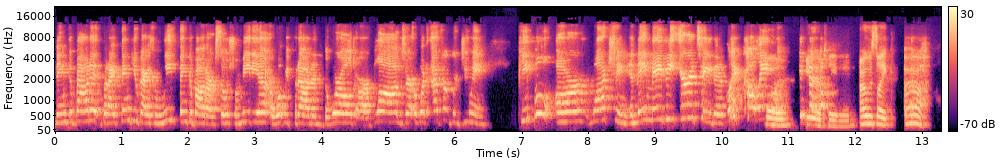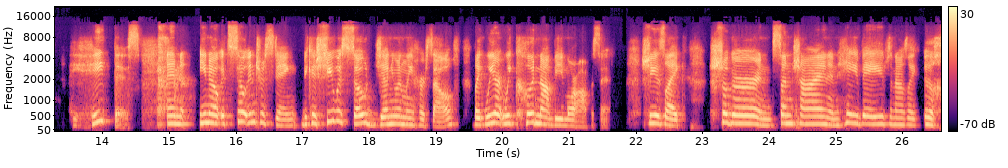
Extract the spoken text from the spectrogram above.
think about it. But I think you guys, when we think about our social media or what we put out into the world or our blogs or whatever we're doing, people are watching and they may be irritated. Like Colleen, so irritated. I was like, oh, I hate this. And you know, it's so interesting because she was so genuinely herself. Like we are, we could not be more opposite. She is like sugar and sunshine and hey babes. And I was like, ugh,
